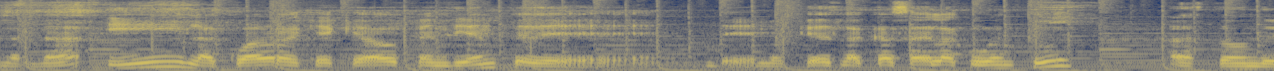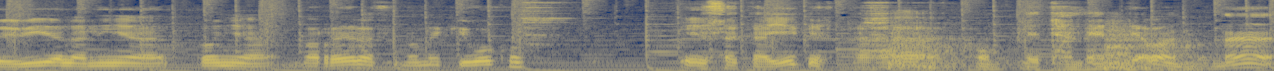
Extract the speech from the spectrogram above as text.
¿verdad? Y la cuadra que ha quedado pendiente de, de lo que es la Casa de la Juventud, hasta donde vivía la niña Doña Barrera, si no me equivoco, esa calle que está completamente abandonada.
